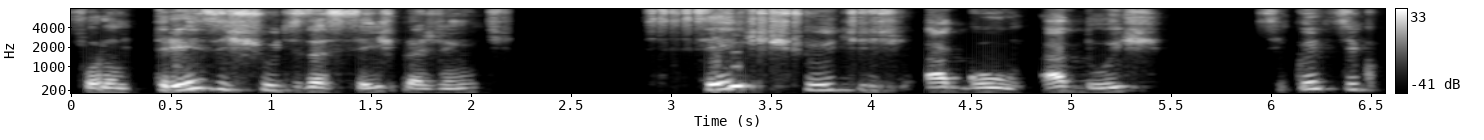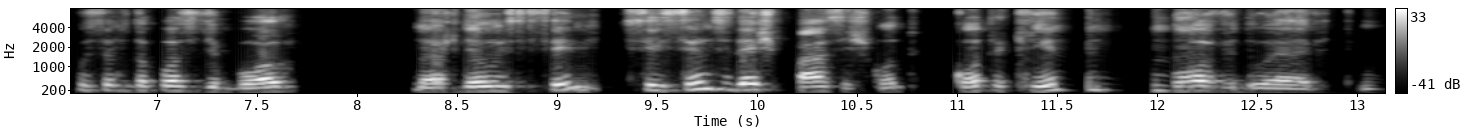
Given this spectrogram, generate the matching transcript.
foram 13 chutes a 6 pra gente, 6 chutes a gol a 2, 55% da posse de bola. Nós demos 610 passes contra, contra 509 do Everton.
